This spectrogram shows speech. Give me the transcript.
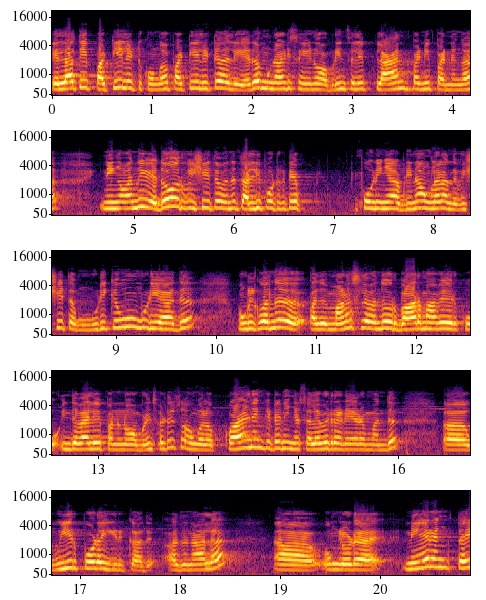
எல்லாத்தையும் பட்டியலிட்டுக்கோங்க. பட்டியலிட்டு அதில் எதை முன்னாடி முன்னாடி செய்யணும் அப்படின்னு சொல்லி பிளான் பண்ணி பண்ணுங்கள் நீங்கள் வந்து ஏதோ ஒரு விஷயத்தை வந்து தள்ளி போட்டுக்கிட்டே போனீங்க அப்படின்னா உங்களால் அந்த விஷயத்தை முடிக்கவும் முடியாது. உங்களுக்கு வந்து அது மனசில் வந்து ஒரு பாரமாகவே இருக்கும். இந்த வேலையை பண்ணணும் அப்படின்னு சொல்லிட்டு ஸோ உங்களை குழந்தைங்கிட்ட நீங்கள் செலவிடுற நேரம் வந்து உயிர்ப்போடு இருக்காது. அதனால உங்களோட நேரத்தை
